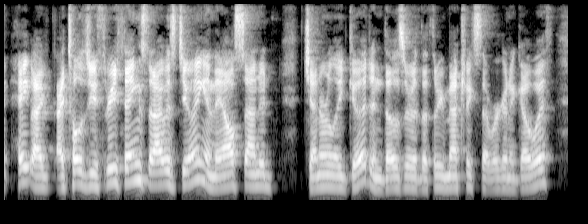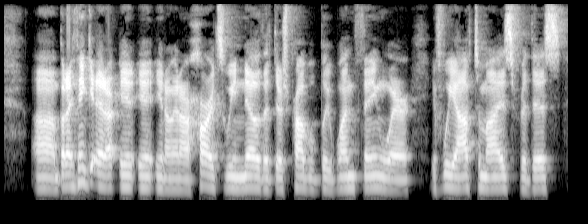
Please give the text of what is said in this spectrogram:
hey I, I, told you three things that i was doing and they all sounded generally good and those are the three metrics that we're going to go with. Um, but i think our, in, you know in our hearts we know that there's probably one thing where if we optimize for this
